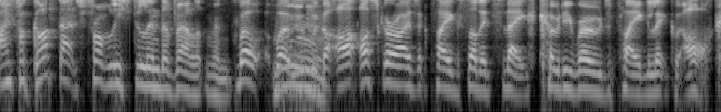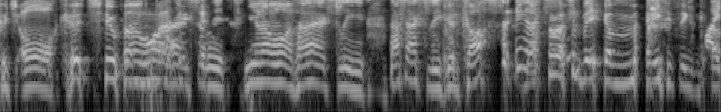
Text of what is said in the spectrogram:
I forgot that's probably still in development. Well, well, Mm. we've got O- Oscar Isaac playing Solid Snake, Cody Rhodes playing Liquid. Oh, could you? Oh, could you? You know what? Actually, you know what? That actually, that's actually good casting. that actually. would be amazing. I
